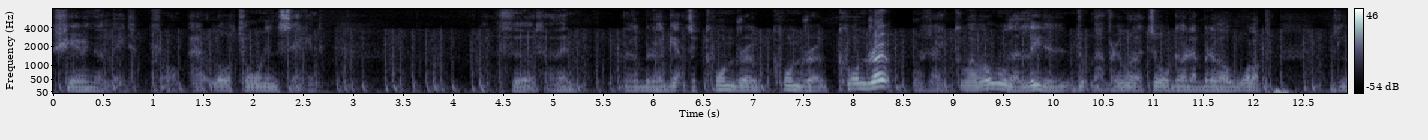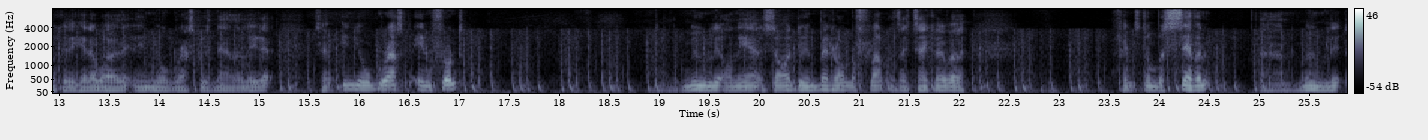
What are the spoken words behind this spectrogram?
sharing the lead from Outlaw Torn in second. Third, and then a little bit of a gap to Quandro, Quandro, Quandro. As they come over, oh, the leader didn't jump that very well at all, going a bit of a wallop. Was looking to get away with it, In Your Grasp is now the leader. So In Your Grasp in front. Moonlit on the outside, doing better on the flat as they take over fence number seven. And Moonlit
